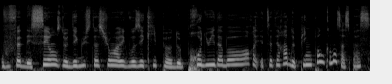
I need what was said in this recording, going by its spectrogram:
vous faites des séances de dégustation avec vos équipes de produits d'abord, etc., de ping-pong, comment ça se passe?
